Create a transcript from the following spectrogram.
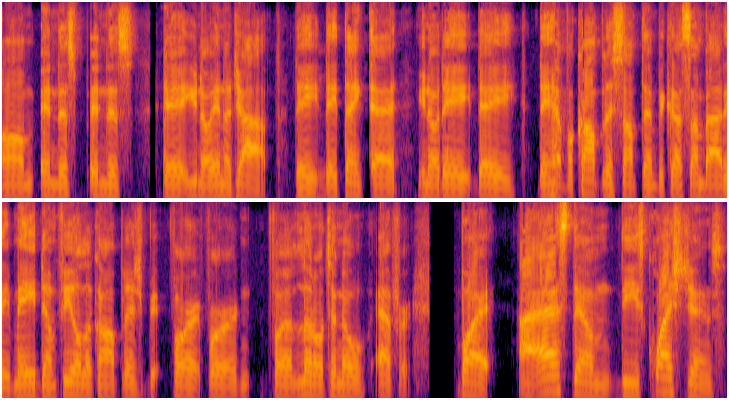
um in this in this you know in a job. They Mhm. they think that you know they they they have accomplished something because somebody made them feel accomplished for for for little to no effort. But I asked them these questions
